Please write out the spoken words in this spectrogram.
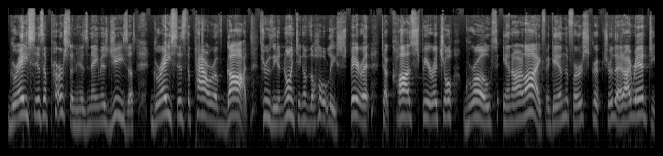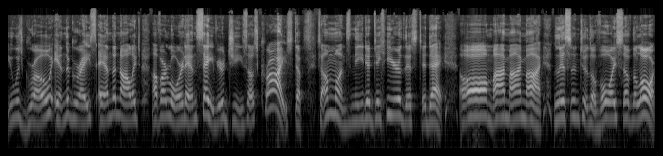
Grace is a person. His name is Jesus. Grace is the power of God through the anointing of the Holy Spirit to cause spiritual growth in our life. Again, the first scripture that I read to you was grow in the grace and the knowledge of our Lord and Savior Jesus Christ. Someone's needed to hear this today. Oh, my, my, my. Listen to the voice of the Lord.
